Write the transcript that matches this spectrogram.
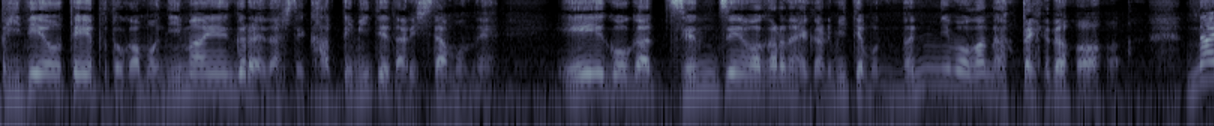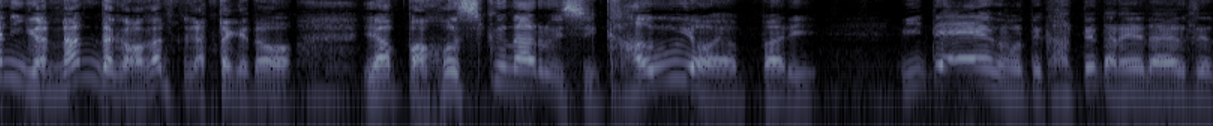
ビデオテープとかも2万円ぐらい出して買って見てたりしたもんね。英語が全然わからないから見ても何にもわかんなかったけど、何が何だかわかんなかったけど、やっぱ欲しくなるし、買うよ、やっぱり。見てーと思って買ってたね、大学生の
